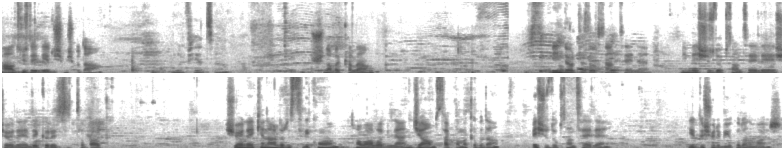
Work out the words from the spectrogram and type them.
650'ye düşmüş bu da. Bunun fiyatı. Şuna bakalım. 1490 TL. 1590 TL şöyle dekoratif tabak. Şöyle kenarları silikon, hava alabilen cam saklama kabı da 590 TL. Bir de şöyle büyük olanı var.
